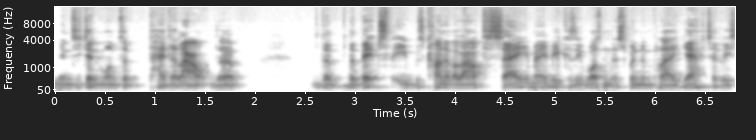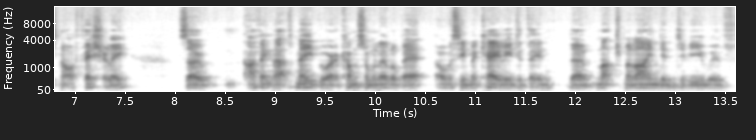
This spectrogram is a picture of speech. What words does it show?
Lindsay didn't want to peddle out the the the bits that he was kind of allowed to say, maybe because he wasn't a Swindon player yet, at least not officially. So I think that's maybe where it comes from a little bit. Obviously, Michele did the, the much maligned interview with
